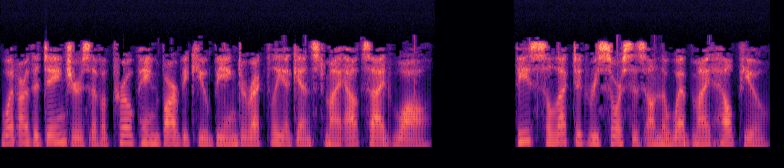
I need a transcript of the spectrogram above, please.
What are the dangers of a propane barbecue being directly against my outside wall? These selected resources on the web might help you.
